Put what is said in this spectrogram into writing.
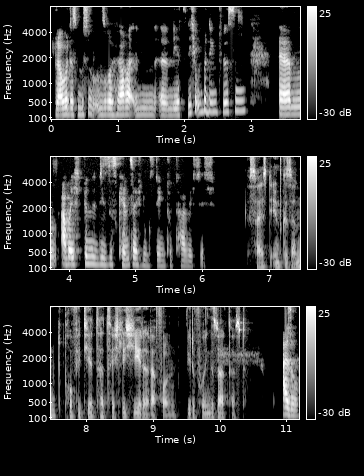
Ich glaube, das müssen unsere HörerInnen äh, jetzt nicht unbedingt wissen. Ähm, aber ich finde dieses Kennzeichnungsding total wichtig. Das heißt, insgesamt profitiert tatsächlich jeder davon, wie du vorhin gesagt hast. Also,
